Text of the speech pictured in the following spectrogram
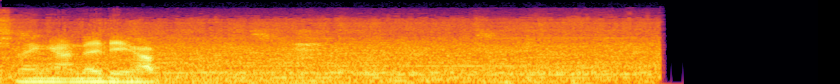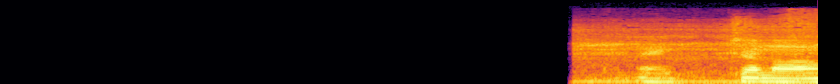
ใช้งานได้ดีครับจะลอง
